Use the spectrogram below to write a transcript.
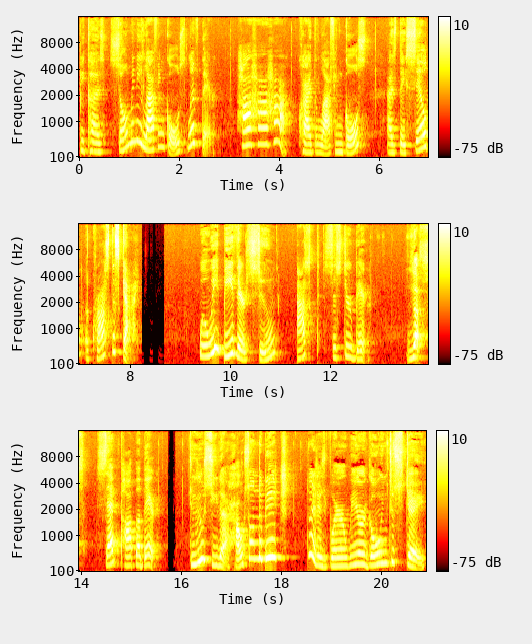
because so many laughing gulls lived there. Ha ha ha! cried the laughing gulls as they sailed across the sky. Will we be there soon? asked Sister Bear. Yes, said Papa Bear. Do you see that house on the beach? That is where we are going to stay.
